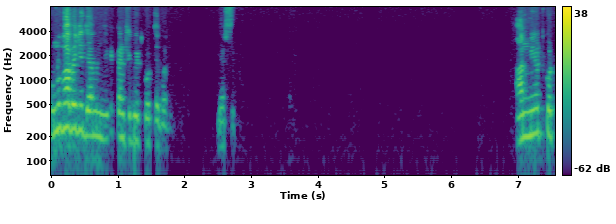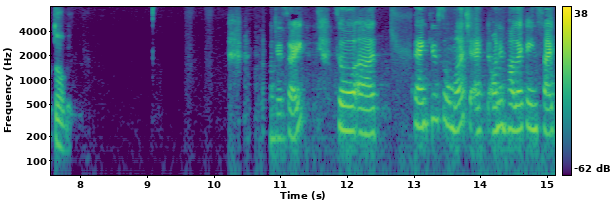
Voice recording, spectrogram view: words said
কোনোভাবে যদি আমি নিজেকে কন্ট্রিবিউট করতে পারি। আনমিউট করতে হবে। Okay, sorry. So, uh, thank you so much একটা অনেক ভালো একটা ইনসাইট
